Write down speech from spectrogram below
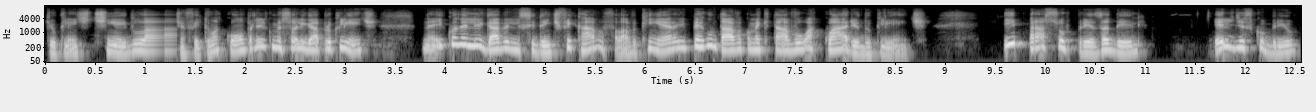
que o cliente tinha ido lá, tinha feito uma compra, ele começou a ligar para o cliente. Né? E quando ele ligava, ele se identificava, falava quem era e perguntava como é que estava o aquário do cliente. E, para surpresa dele, ele descobriu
